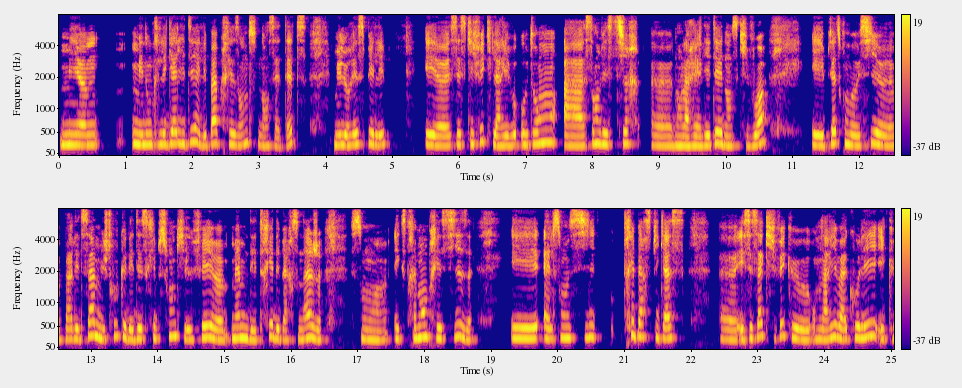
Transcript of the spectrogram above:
Mais donc l'égalité, elle n'est pas présente dans sa tête, mais le respect l'est. Et euh, c'est ce qui fait qu'il arrive autant à s'investir euh, dans la réalité et dans ce qu'il voit. Et peut-être qu'on va aussi euh, parler de ça, mais je trouve que les descriptions qu'il fait, euh, même des traits des personnages, sont euh, extrêmement précises et elles sont aussi très perspicaces. Euh, et c'est ça qui fait qu'on arrive à coller et que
